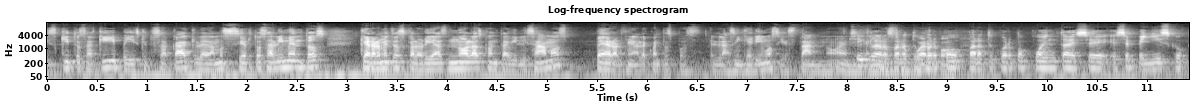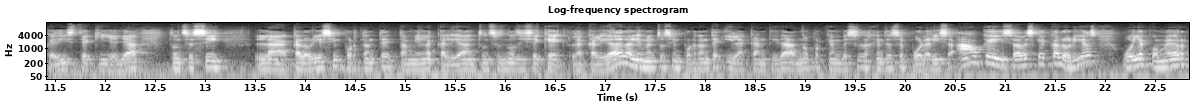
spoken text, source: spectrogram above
pellizquitos aquí, pellizquitos acá, que le damos ciertos alimentos que realmente esas calorías no las contabilizamos, pero al final de cuentas pues las ingerimos y están, ¿no? sí, claro, para tu cuerpo. para tu cuerpo cuenta ese, ese pellizco que diste aquí y allá. Entonces sí, la caloría es importante, también la calidad. Entonces nos dice que la calidad del alimento es importante y la cantidad, ¿no? Porque a veces la gente se polariza. Ah, ok, ¿sabes qué calorías? Voy a comer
